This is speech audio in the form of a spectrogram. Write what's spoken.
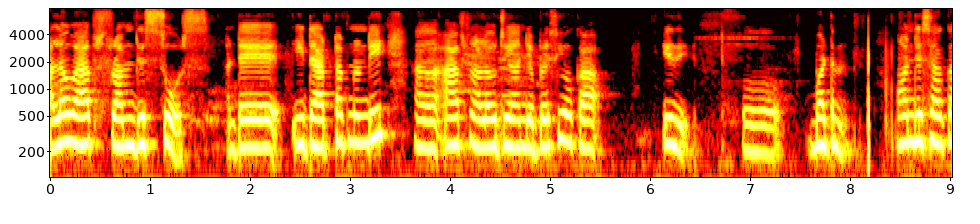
allow apps from this source అంటే ఈ ల్యాప్టాప్ నుండి యాప్స్ని అలౌ చేయని చెప్పేసి ఒక ఇది బటన్ ఆన్ చేశాక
